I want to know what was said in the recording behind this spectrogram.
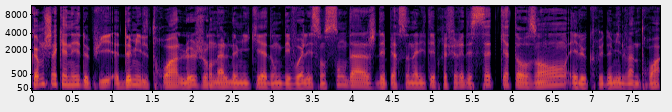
Comme chaque année depuis 2003, le journal de Mickey a donc dévoilé son sondage des personnalités préférées des 7-14 ans et le cru 2023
